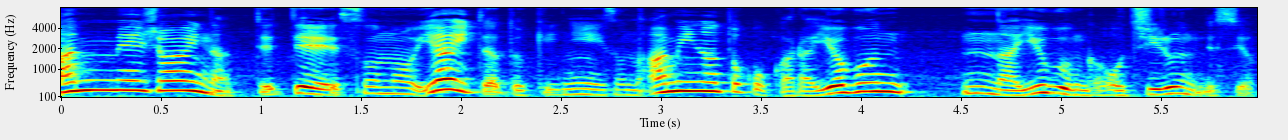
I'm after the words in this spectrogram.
網目状になっててその焼いた時にその網のとこから余分な油分が落ちるんですよ。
